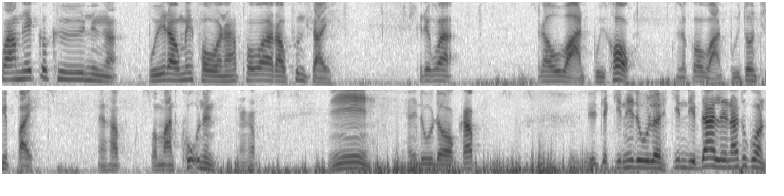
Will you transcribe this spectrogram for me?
ความเล็กก็คือหนึ่งอะปุ๋ยเราไม่พอนะครับ เพราะว่าเราเพิ่งใส่เรียกว่าเราหวานปุ๋ยคอก แล้วก็หวานปุ๋ยต้นทิพย์ไปนะครับ ประมาณคุหนึ่งนะครับ นี่ให้ดูดอกครับ เดี๋ยวจะกินให้ดูเลยกินดิบได้เลยนะทุกคน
